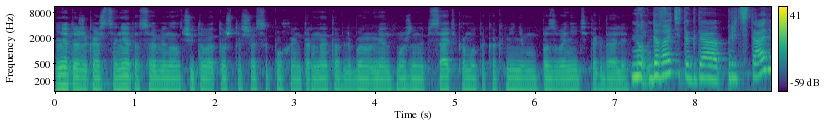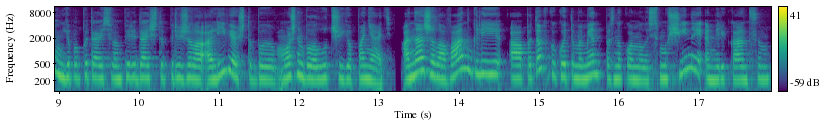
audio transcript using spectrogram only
Мне тоже кажется, нет, особенно учитывая то, что сейчас эпоха интернета, в любой момент можно написать кому-то, как минимум, позвонить и так далее. Ну, давайте тогда представим, я попытаюсь вам передать, что пережила Оливия, чтобы можно было лучше ее понять. Она жила в Англии, а потом в какой-то момент познакомилась с мужчиной, американцем,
